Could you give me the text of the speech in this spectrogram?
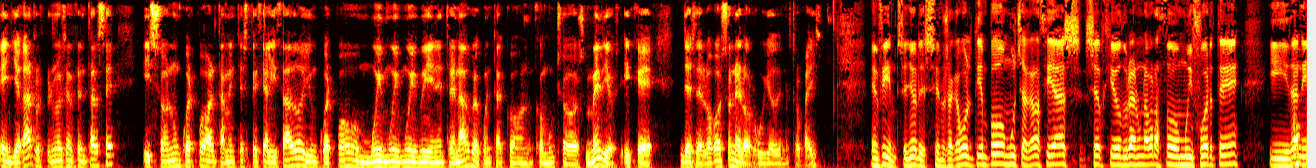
en llegar, los primeros en enfrentarse y son un cuerpo altamente especializado y un cuerpo muy, muy, muy bien entrenado que cuenta con, con muchos medios y que desde luego son el orgullo de nuestro país. En fin, señores, se nos acabó el tiempo. Muchas gracias. Sergio Durán, un abrazo muy fuerte. Y Dani,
